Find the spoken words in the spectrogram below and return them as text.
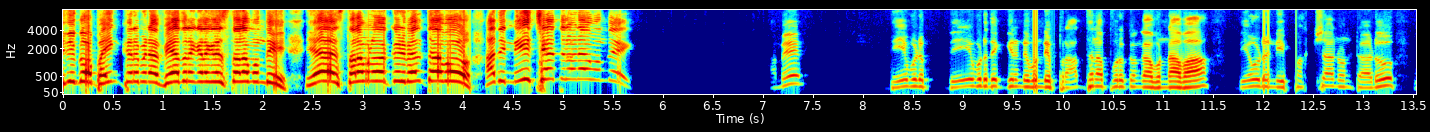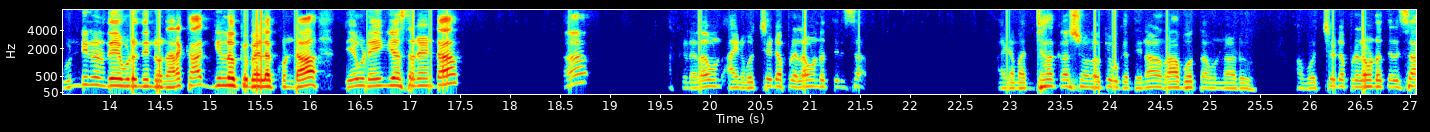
ఇదిగో భయంకరమైన వేదన కలిగిన స్థలం ఉంది. ఏ స్థలంలోకి వెళ్తావో అది నీ చేతిలోనే ఉంది. ఆమె దేవుడు దేవుడి దగ్గర ఉండి ప్రార్థన పూర్వకంగా ఉన్నావా? దేవుడు నీ పక్షాన్ని ఉంటాడు. ఉండిన దేవుడు నిన్ను నరకాగ్నిలోకి వెళ్ళకుండా దేవుడు ఏం చేస్తాడంట? అక్కడ ఎలా ఆయన వచ్చేటప్పుడు ఎలా ఉండదు తెలుసా? ఆయన మధ్యాకాశంలోకి ఒక దినాన రాబోతా ఉన్నాడు. ఆ వచ్చేటప్పుడు ఎలా ఉండదు తెలుసా?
